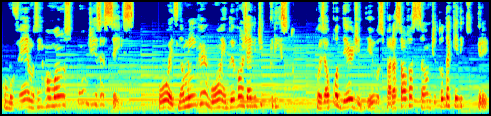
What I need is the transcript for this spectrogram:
como vemos em Romanos 1,16. Pois não me envergonho do Evangelho de Cristo, pois é o poder de Deus para a salvação de todo aquele que crê,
